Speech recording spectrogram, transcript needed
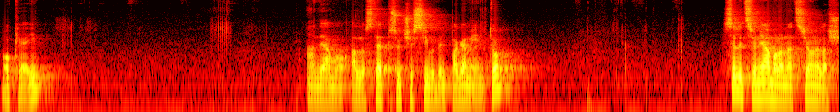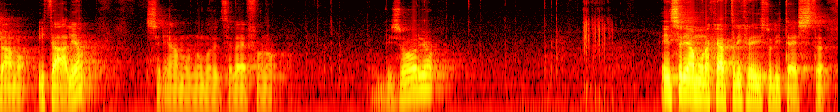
Ok. Andiamo allo step successivo del pagamento. Selezioniamo la nazione, lasciamo Italia, inseriamo un numero di telefono provvisorio e inseriamo una carta di credito di test.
